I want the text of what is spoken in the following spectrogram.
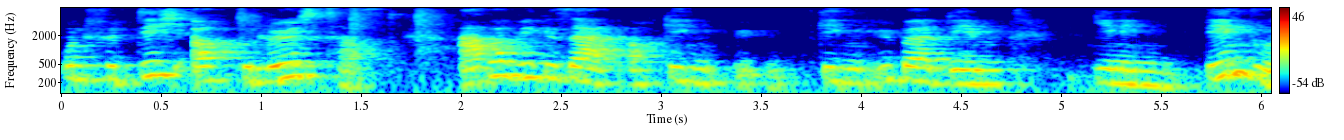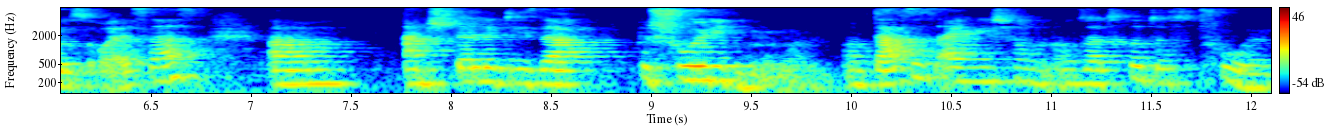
und für dich auch gelöst hast. Aber wie gesagt, auch gegen, gegenüber demjenigen, dem du es äußerst, ähm, anstelle dieser Beschuldigungen. Und das ist eigentlich schon unser drittes Tool.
